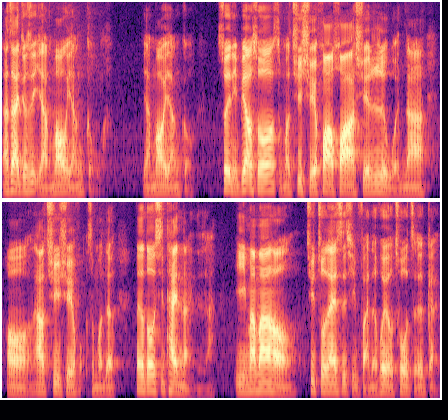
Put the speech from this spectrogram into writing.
那再就是养猫养狗啊，养猫养狗，所以你不要说什么去学画画、学日文呐，哦，然后去学什么的，那个东西太难了。以妈妈哈去做那些事情，反而会有挫折感。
